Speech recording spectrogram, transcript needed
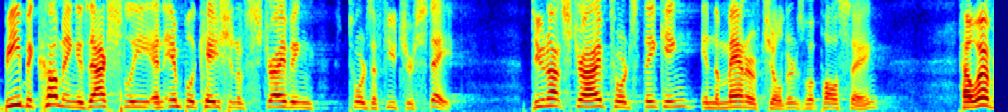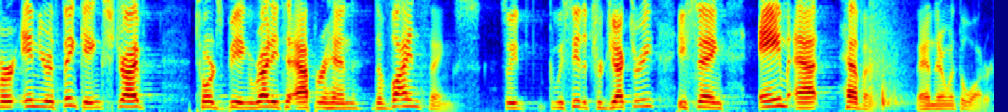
Be becoming is actually an implication of striving towards a future state. Do not strive towards thinking in the manner of children, is what Paul's saying. However, in your thinking, strive towards being ready to apprehend divine things. So he, we see the trajectory. He's saying, aim at heaven. And there went the water.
